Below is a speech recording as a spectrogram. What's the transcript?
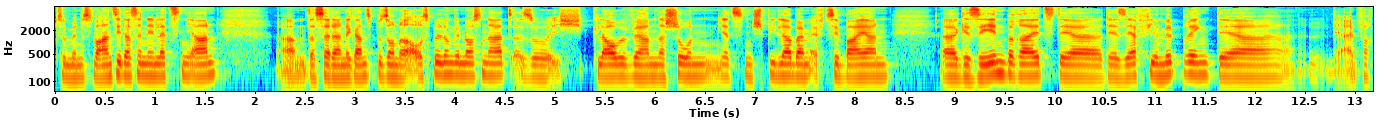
Zumindest waren sie das in den letzten Jahren. Ähm, dass er da eine ganz besondere Ausbildung genossen hat. Also ich glaube, wir haben da schon jetzt einen Spieler beim FC Bayern, äh, gesehen bereits, der, der sehr viel mitbringt, der, der einfach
